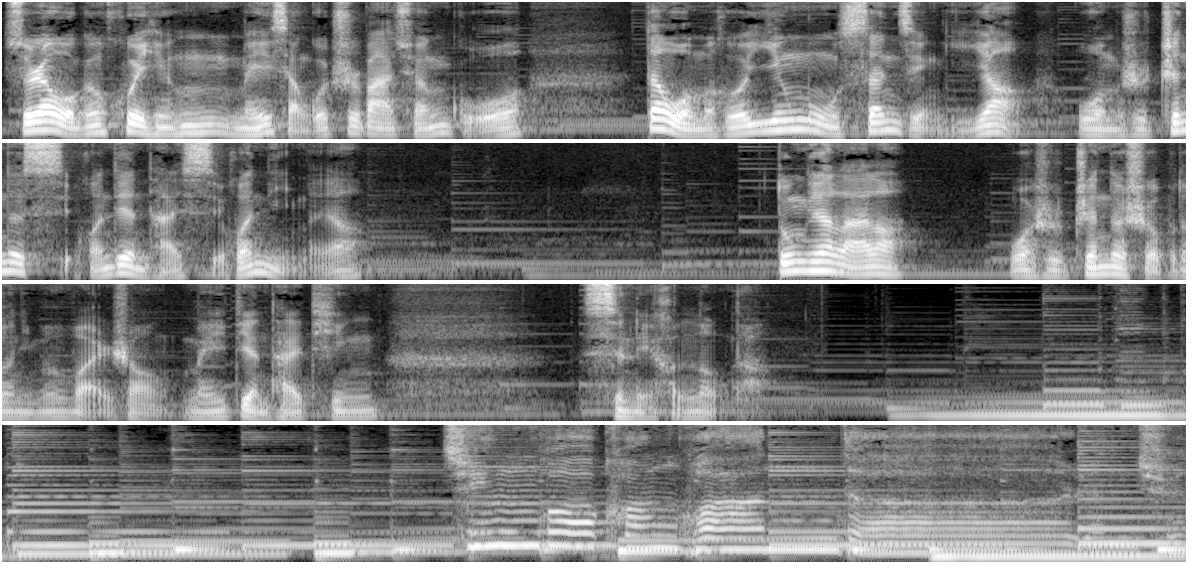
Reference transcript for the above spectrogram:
虽然我跟慧莹没想过制霸全国，但我们和樱木三井一样，我们是真的喜欢电台，喜欢你们呀。冬天来了，我是真的舍不得你们晚上没电台听，心里很冷的。经过狂欢的人群，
